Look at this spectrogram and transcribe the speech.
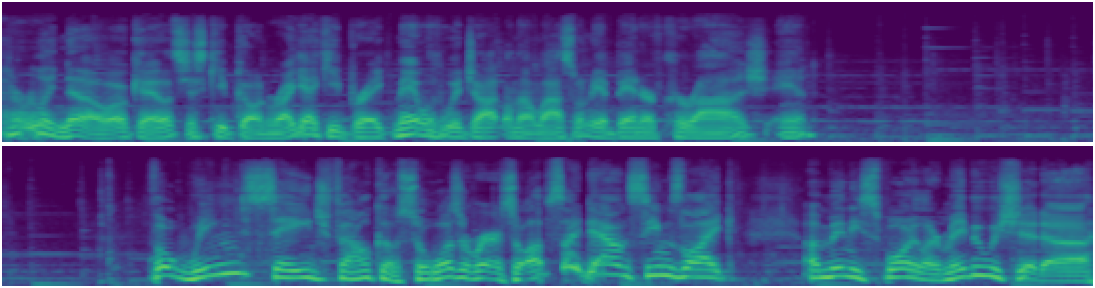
I don't really know. Okay, let's just keep going. Right, yeah, keep break. Man with Wdjat on that last one. We have Banner of Courage and the Winged Sage Falco. So it was a rare. So upside down seems like a mini spoiler. Maybe we should uh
